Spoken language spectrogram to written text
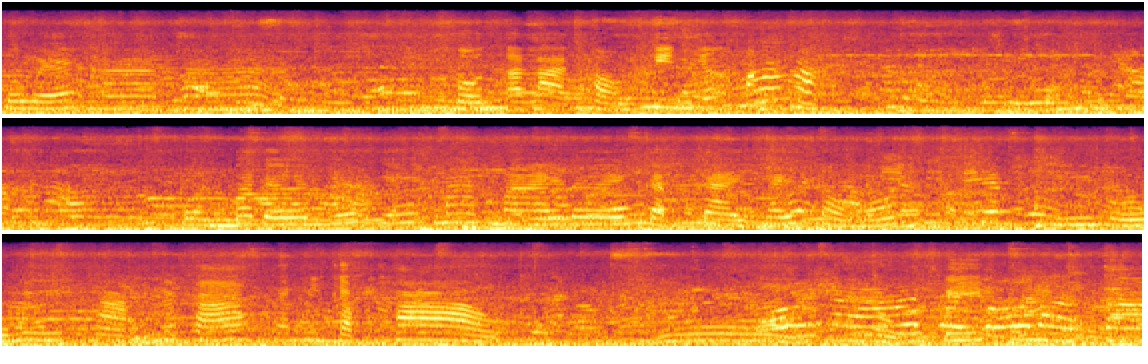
ก็แวะมาค่ะ ซนตลาดของกินเยอะมาก คนก็เดินเยอะแยะมากมายเลยจับจ่ายใช้สอยมีหมูมีผักนะคะ แล้วมีกับข้าวโอ้ขนมปี๊บก็มีค่ะ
